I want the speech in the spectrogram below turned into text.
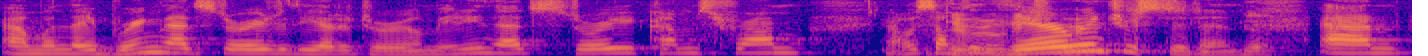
And when they bring that story to the editorial meeting, that story comes from you know, something they're experience. interested in. Yeah. And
